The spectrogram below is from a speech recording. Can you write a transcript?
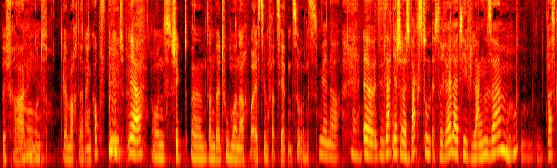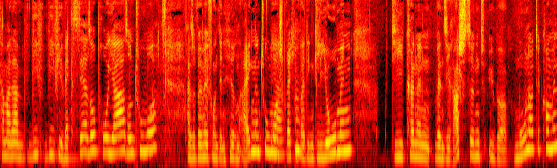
befragen und der macht dann ein Kopfbild Ja. und schickt ähm, dann bei Tumornachweis den Patienten zu uns. Genau. Äh, Sie sagten ja schon, das Wachstum ist relativ langsam. Was kann man da, wie, wie viel wächst der so pro Jahr, so ein Tumor? Also wenn wir von den hirneigenen Tumoren Ja. sprechen, bei den Gliomen, die können, wenn sie rasch sind, über Monate kommen,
